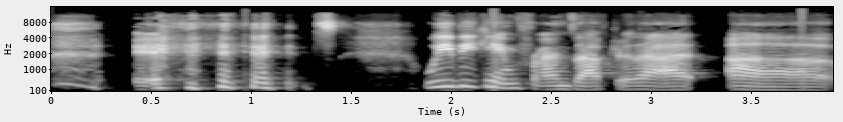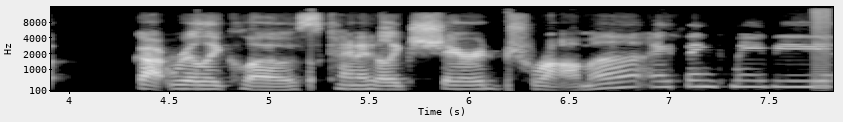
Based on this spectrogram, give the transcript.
it, we became friends after that. Uh, got really close. Kind of like shared trauma. I think maybe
